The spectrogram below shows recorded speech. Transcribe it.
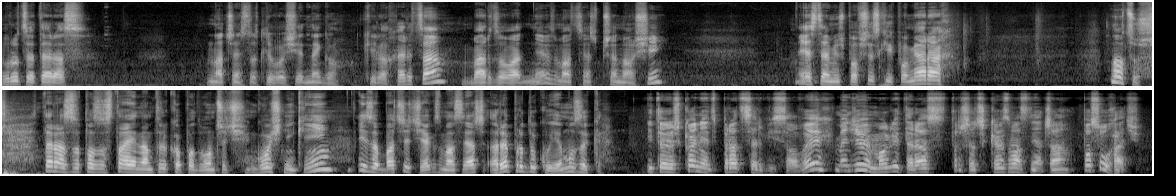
Wrócę teraz na częstotliwość 1 kHz. Bardzo ładnie wzmacniacz przenosi. Jestem już po wszystkich pomiarach. No cóż, teraz pozostaje nam tylko podłączyć głośniki i zobaczyć jak wzmacniacz reprodukuje muzykę. I to już koniec prac serwisowych. Będziemy mogli teraz troszeczkę wzmacniacza posłuchać.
